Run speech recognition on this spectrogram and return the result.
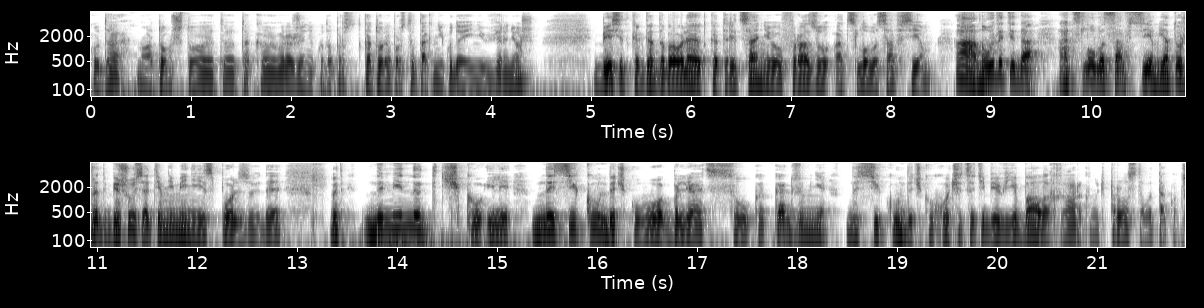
Куда? Ну о том, что это такое выражение, куда просто, которое просто так никуда и не вернешь. Бесит, когда добавляют к отрицанию фразу от слова совсем. А, ну вот эти да, от слова совсем. Я тоже это бешусь, а тем не менее использую, да? Вот на минуточку или на секундочку. О, блядь, сука, как же мне на секундочку хочется тебе въебало харкнуть. Просто вот так вот.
